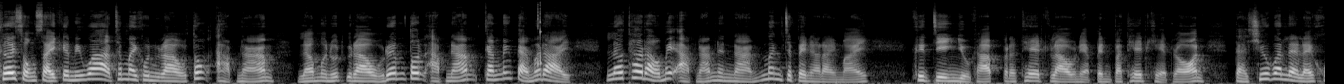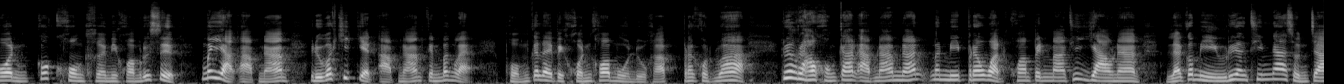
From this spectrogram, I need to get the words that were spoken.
เคยสงสัยกันไหมว่าทำไมคนเราต้องอาบน้ำแล้วมนุษย์เราเริ่มต้นอาบน้ำกันตั้งแต่เมื่อไหร่ แล้วถ้าเราไม่อาบน้ำนานๆ มันจะเป็นอะไรไหม คือจริงอยู่ครับ ประเทศเราเนี่ยเป็นประเทศเขตร้อน แต่เชื่อว่าหลาย ๆ คนก็คงเคยมีความรู้สึก ไม่อยากอาบน้ำหรือว่าขี้เกียจอาบน้ำกันบ้างแหละ ผมก็เลยไปค้นข้อมูลดูครับ ปรากฏว่า เรื่องราวของการอาบน้ำนั้น มันมีประวัติความเป็นมาที่ยาวนาน และก็มีเรื่องที่น่าสนใจ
